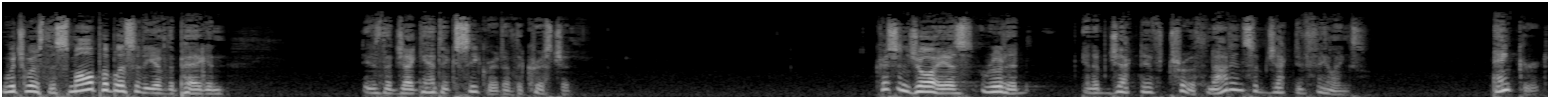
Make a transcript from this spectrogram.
which was the small publicity of the pagan, is the gigantic secret of the Christian. Christian joy is rooted in objective truth, not in subjective feelings, anchored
